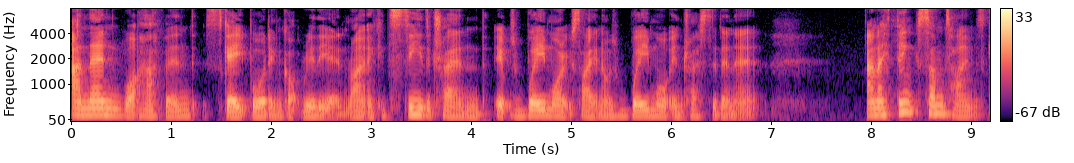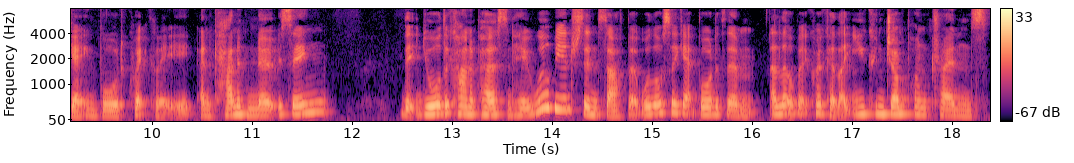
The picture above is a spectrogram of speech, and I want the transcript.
And then what happened? Skateboarding got really in, right? I could see the trend. It was way more exciting. I was way more interested in it. And I think sometimes getting bored quickly and kind of noticing that you're the kind of person who will be interested in stuff, but will also get bored of them a little bit quicker. Like you can jump on trends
